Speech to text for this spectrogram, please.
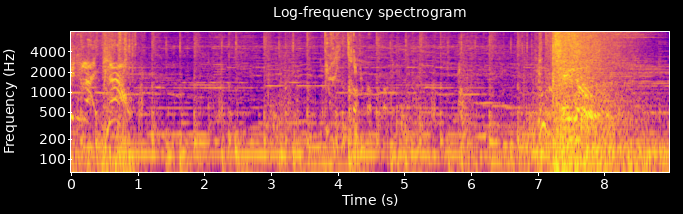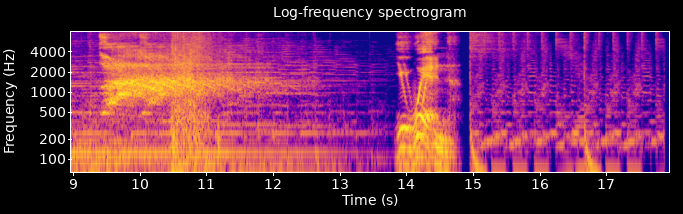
Finlay, now!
